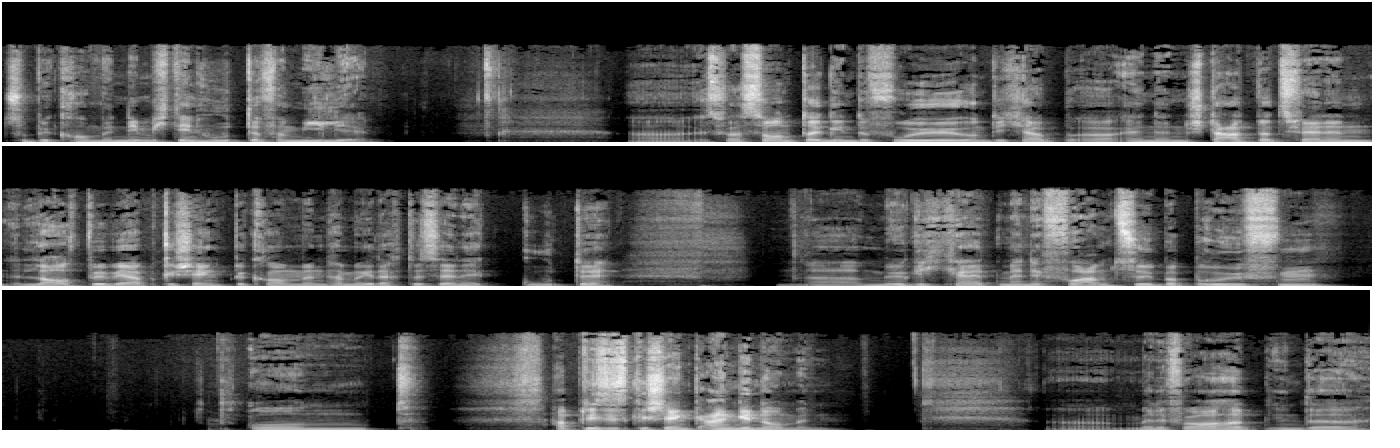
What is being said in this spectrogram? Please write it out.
zu bekommen, nämlich den Hut der Familie. Äh, es war Sonntag in der Früh und ich habe äh, einen Startplatz für einen Laufbewerb geschenkt bekommen, habe mir gedacht, das ist eine gute äh, Möglichkeit, meine Form zu überprüfen und habe dieses Geschenk angenommen. Äh, meine Frau hat in der,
